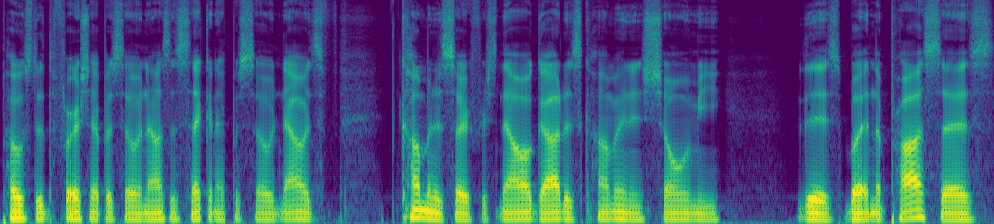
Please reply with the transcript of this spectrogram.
posted the first episode. Now it's the second episode. Now it's coming to surface. Now god is coming and showing me this, but in the process,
